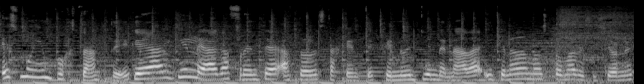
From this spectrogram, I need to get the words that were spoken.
es muy importante que alguien le haga frente a toda esta gente que no entiende nada y que nada más toma decisiones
